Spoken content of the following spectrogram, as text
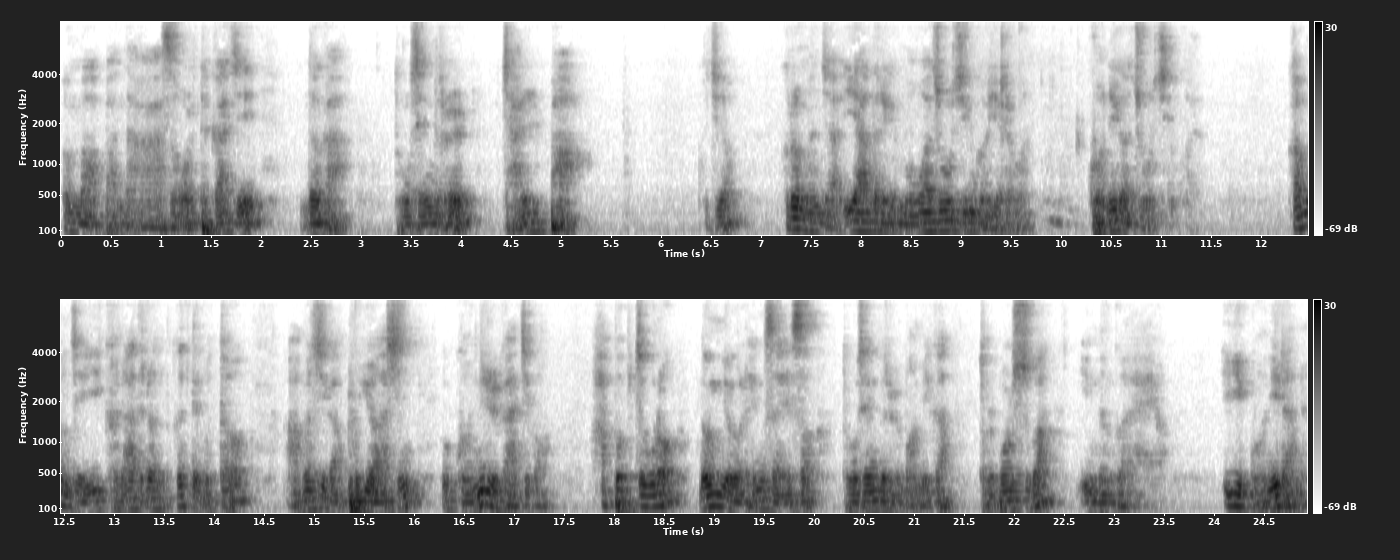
엄마 아빠 나가서 올 때까지 너가 동생들을 잘 봐. 그죠? 그러면 이제 이 아들에게 뭐가 주어진 거예요, 여러분? 권위가 주어진 거예요. 그러면 이제 이 큰아들은 그때부터 아버지가 부여하신 그 권위를 가지고 합법적으로 능력을 행사해서 동생들을 뭡니까? 돌볼 수가 있는 거예요. 이게 권위라는.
